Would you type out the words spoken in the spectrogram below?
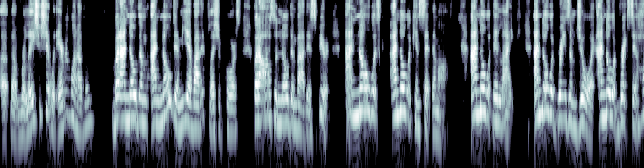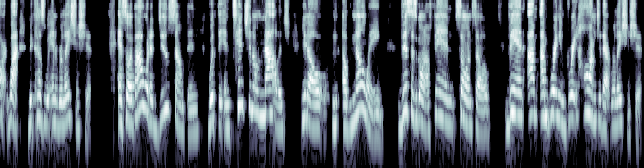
a, a relationship with every one of them but I know them, I know them, yeah, by their flesh, of course, but I also know them by their spirit. I know what's I know what can set them off. I know what they like. I know what brings them joy. I know what breaks their heart. Why? Because we're in a relationship. And so if I were to do something with the intentional knowledge, you know, of knowing this is going to offend so and so, then I'm, I'm bringing great harm to that relationship.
